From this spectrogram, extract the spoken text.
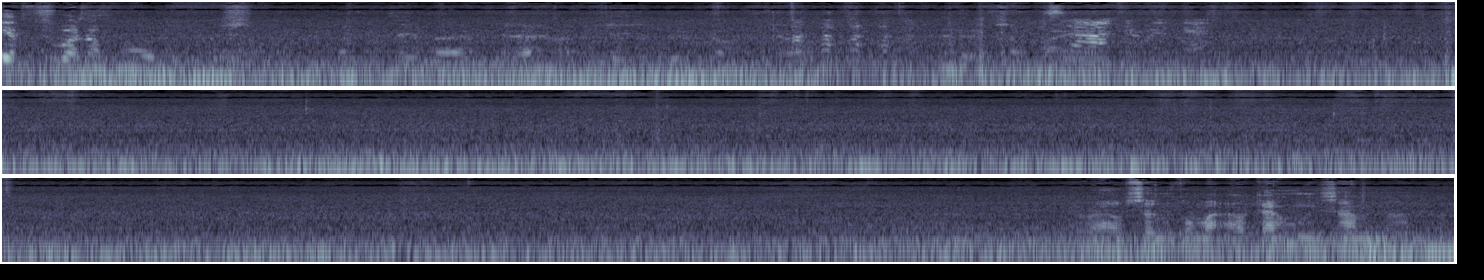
kiệt vườn đồng hồ. Thế là em bé làm gì biết không Xong rồi học sinh của bạn áo trắng quần xanh đó.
